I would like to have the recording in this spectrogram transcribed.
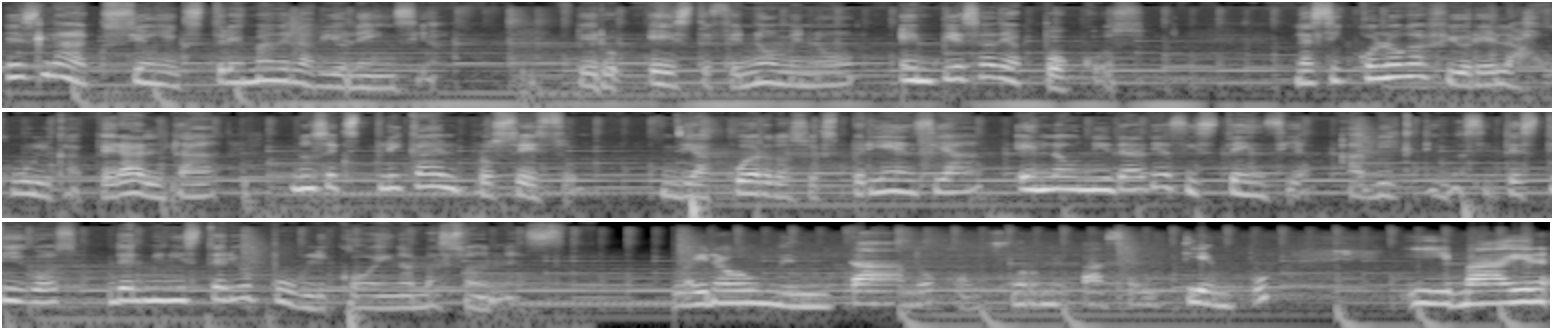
es la acción extrema de la violencia, pero este fenómeno empieza de a pocos. La psicóloga Fiorella Julca Peralta nos explica el proceso, de acuerdo a su experiencia, en la unidad de asistencia a víctimas y testigos del Ministerio Público en Amazonas. Va a ir aumentando conforme pasa el tiempo y va a ir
